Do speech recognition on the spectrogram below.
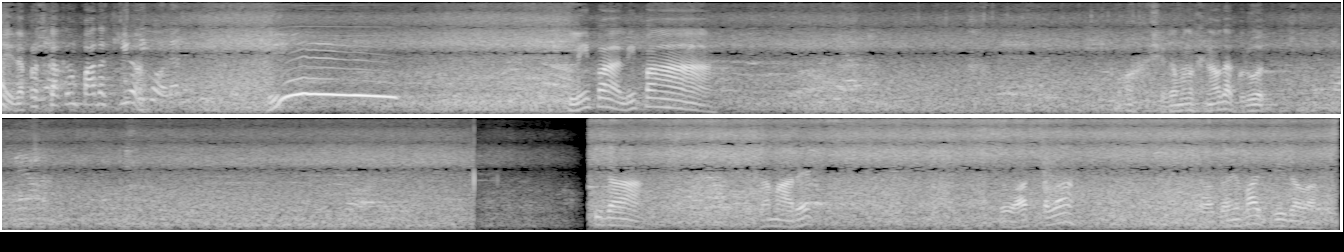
Aí, dá pra ficar acampado aqui, ó. Ih! Limpa, limpa. Ó, chegamos no final da gruta. Da, da maré. Eu acho que ela, ela uma invadida lá.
